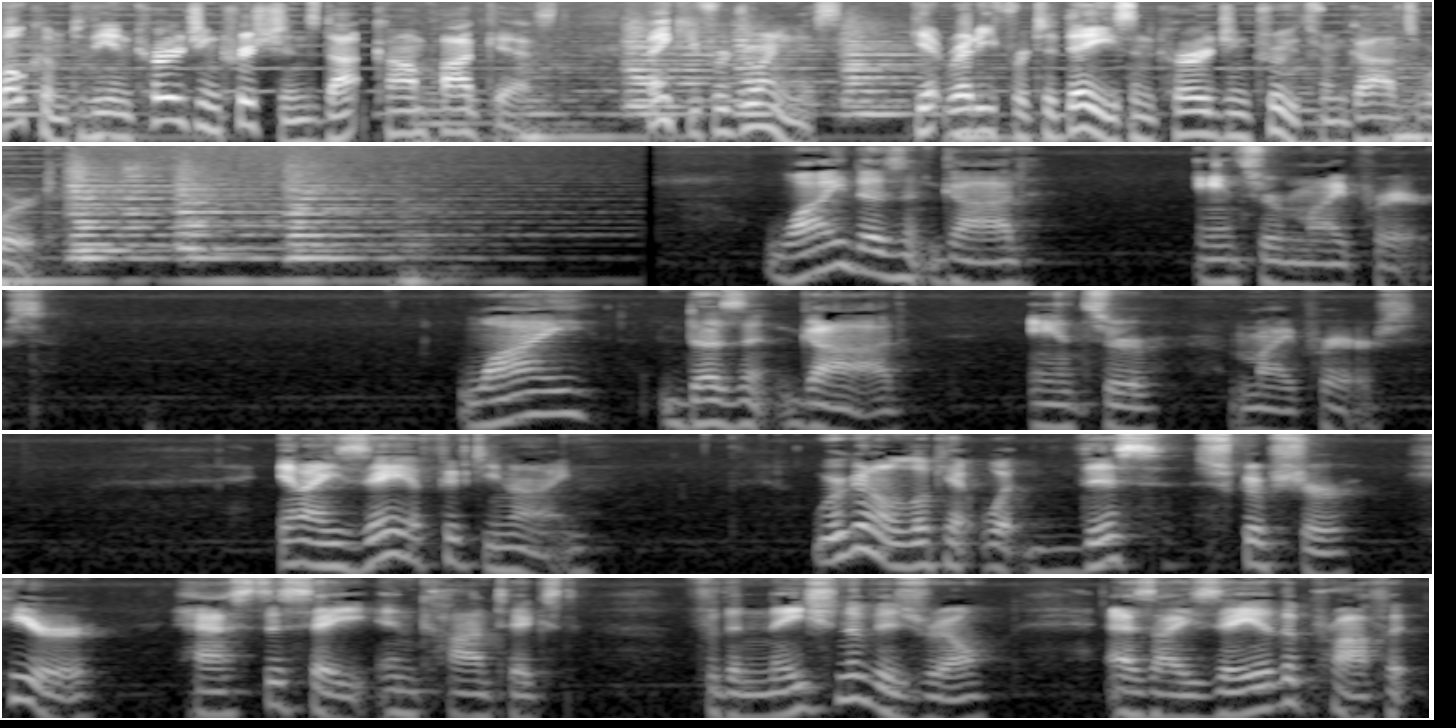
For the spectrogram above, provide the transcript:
Welcome to the encouragingchristians.com podcast. Thank you for joining us. Get ready for today's encouraging truth from God's Word. Why doesn't God answer my prayers? Why doesn't God answer my prayers? In Isaiah 59, we're going to look at what this scripture here has to say in context for the nation of Israel as Isaiah the prophet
